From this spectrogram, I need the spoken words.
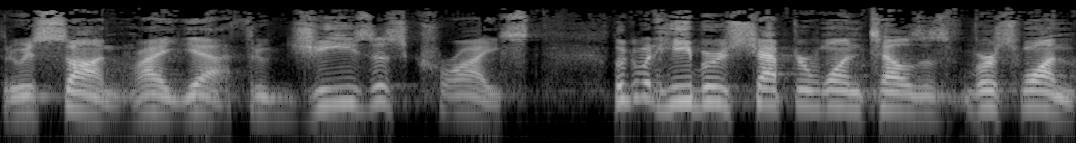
Through His Son, right? Yeah, through Jesus Christ. Look at what Hebrews chapter 1 tells us, verse 1.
